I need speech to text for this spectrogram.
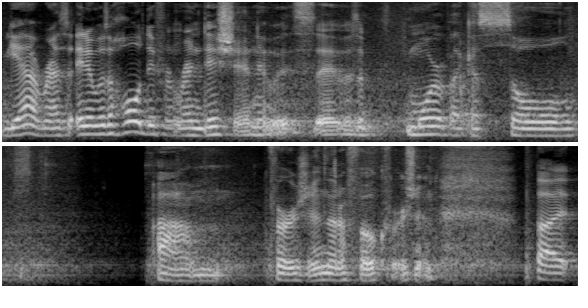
yeah, res- and it was a whole different rendition. It was it was a more of like a soul um, version than a folk version. But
